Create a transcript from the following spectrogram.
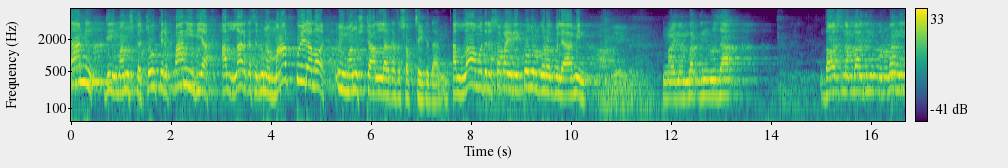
দামি, যেই মানুষটা চৌকের পানি দিয়া আল্লাহর কাছে গুণা মাফ কইরা লয়, ওই মানুষটা আল্লাহর কাছে সবচেয়ে দামি। আল্লাহ আমাদের সবাই কবুল করক বলে আমিন। নয় নম্বর দিন রোজা। দশ নাম্বার দিন কুরবানি।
